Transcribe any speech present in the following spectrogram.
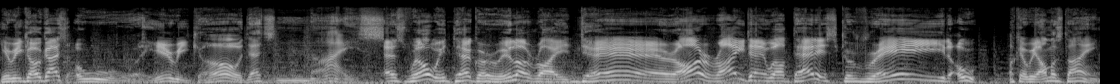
Here we go, guys. Oh, here we go. That's nice. As well with that gorilla right there. All right, then. Well, that is great. Oh, okay, we're almost dying.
